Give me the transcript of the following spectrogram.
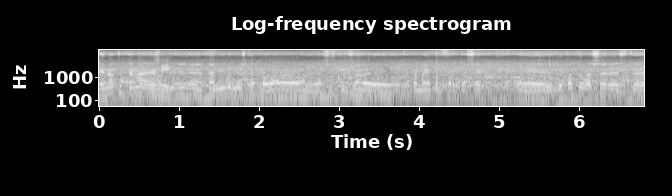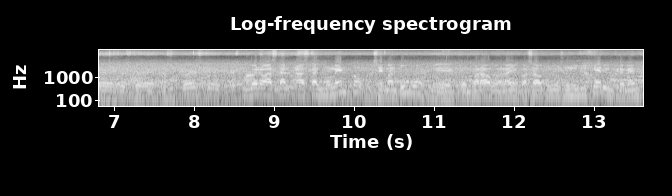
en otro tema, sí. en el cabildo vimos que aprobaron la suscripción de, convenio por Fortasec. Eh, ¿De cuánto va a ser este, este presupuesto? Bueno, hasta el, hasta el momento se mantuvo, eh, comparado con el año pasado, tuvimos un ligero incremento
